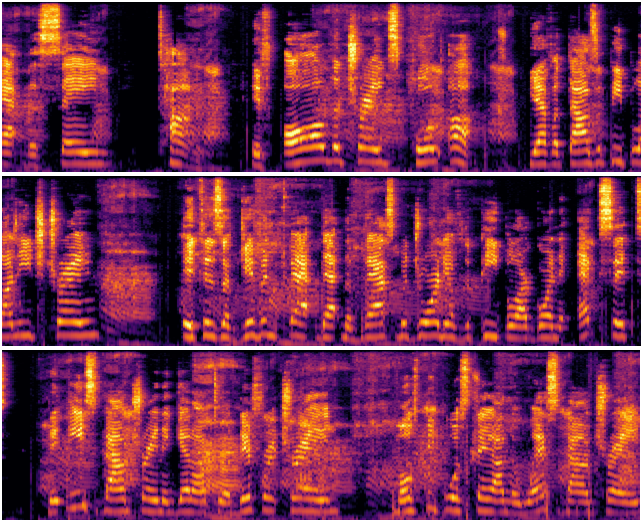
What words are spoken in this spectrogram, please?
at the same time. If all the trains pull up, you have a thousand people on each train. It is a given fact that the vast majority of the people are going to exit the eastbound train and get onto a different train. Most people will stay on the westbound train.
